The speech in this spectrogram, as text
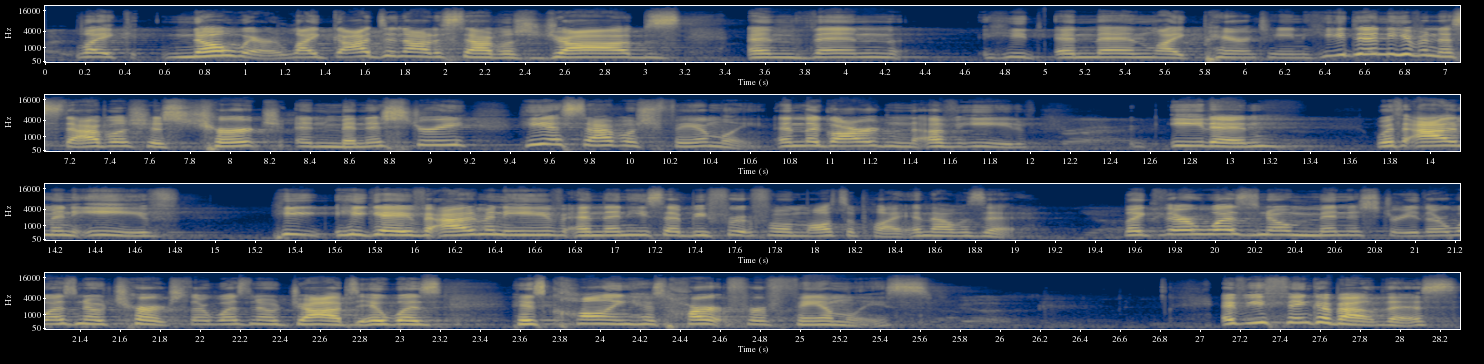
right. Like, nowhere. Like, God did not establish jobs and then he and then like parenting he didn't even establish his church and ministry. He established family in the garden of eve eden with adam and eve. He, he gave adam and eve and then he said be fruitful and multiply and that was it. Like there was no ministry. There was no church. There was no jobs. It was his calling his heart for families. If you think about this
